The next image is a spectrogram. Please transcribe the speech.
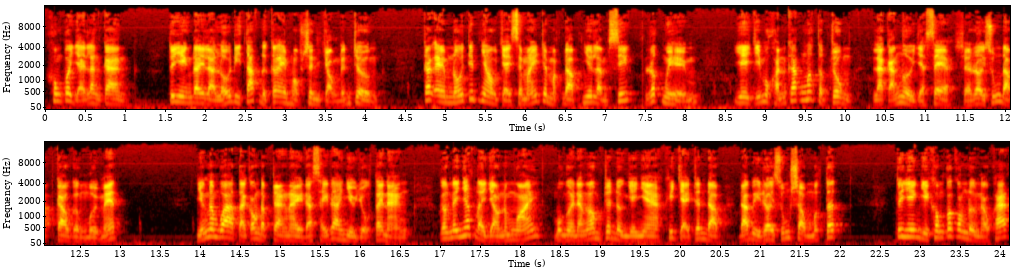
không có giải lan can. Tuy nhiên đây là lối đi tắt được các em học sinh chọn đến trường. Các em nối tiếp nhau chạy xe máy trên mặt đập như làm xiết, rất nguy hiểm. Vì chỉ một khoảnh khắc mất tập trung là cả người và xe sẽ rơi xuống đập cao gần 10 mét. Những năm qua tại con đập tràn này đã xảy ra nhiều vụ tai nạn. Gần đây nhất là vào năm ngoái, một người đàn ông trên đường về nhà khi chạy trên đập đã bị rơi xuống sông mất tích. Tuy nhiên vì không có con đường nào khác,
